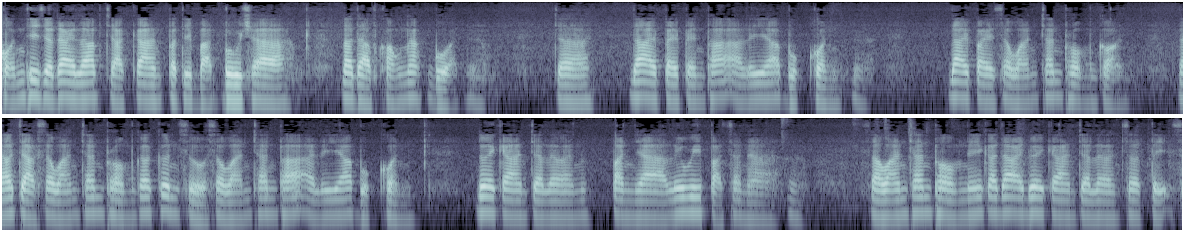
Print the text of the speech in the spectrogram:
ผลที่จะได้รับจากการปฏิบัติบูชาระดับของนักบวชจะได้ไปเป็นพระอริยบุคคล ได้ไปสวรรค์ชั้นพรหมก่อน แล้วจากสวรรค์ชั้นพรหมก็ขึ้นสู่สวรรค์ชั้นพระอริยบุคคล ด้วยการเจริญปัญญาหรือวิปัสสนา สวรรค์ชั้นพรหมนี้ก็ได้ด้วยการเจริญสติส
